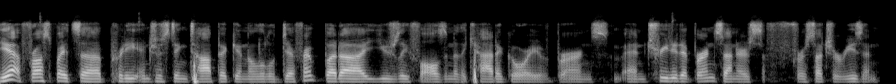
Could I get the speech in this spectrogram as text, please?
yeah, frostbite's a pretty interesting topic and a little different, but uh, usually falls into the category of burns and treated at burn centers for such a reason.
